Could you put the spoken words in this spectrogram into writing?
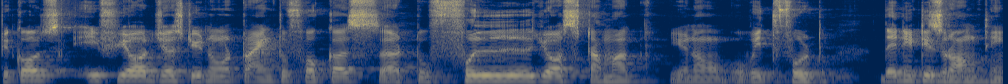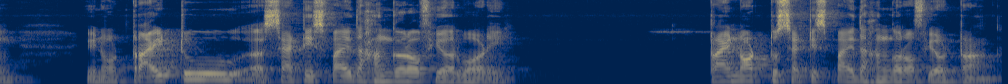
Because if you're just you know trying to focus uh, to fill your stomach you know with food then it is wrong thing. You know try to uh, satisfy the hunger of your body. Try not to satisfy the hunger of your tongue.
